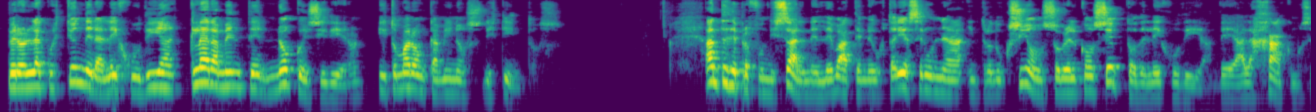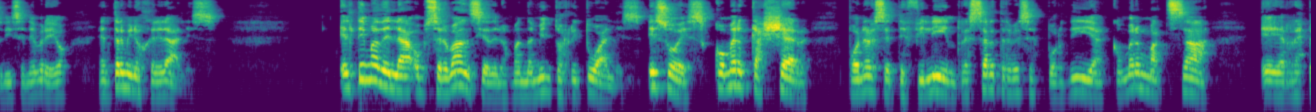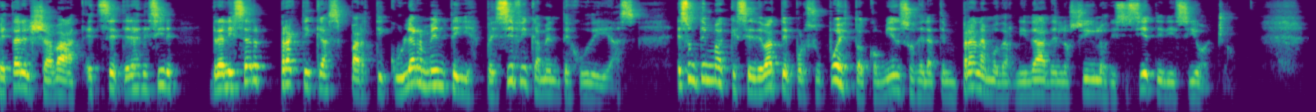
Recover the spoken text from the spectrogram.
Pero en la cuestión de la ley judía claramente no coincidieron y tomaron caminos distintos. Antes de profundizar en el debate, me gustaría hacer una introducción sobre el concepto de ley judía, de alajá, como se dice en hebreo, en términos generales. El tema de la observancia de los mandamientos rituales, eso es, comer kasher, ponerse tefilín, rezar tres veces por día, comer matzah, eh, respetar el Shabbat, etc. Es decir, realizar prácticas particularmente y específicamente judías. Es un tema que se debate, por supuesto, a comienzos de la temprana modernidad en los siglos XVII y XVIII.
